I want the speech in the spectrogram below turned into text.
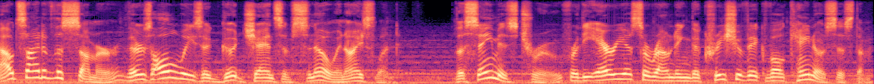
Outside of the summer, there's always a good chance of snow in Iceland. The same is true for the area surrounding the Krýsuvík volcano system.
